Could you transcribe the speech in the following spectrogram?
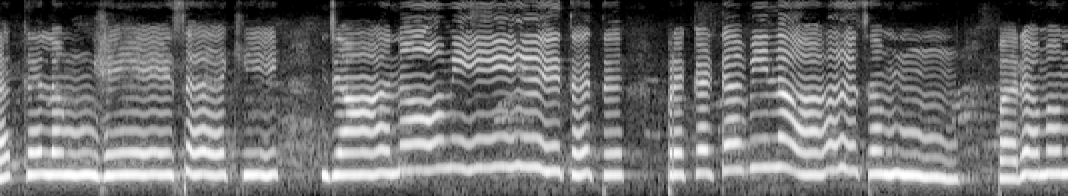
सकलं हे सखी जानामि तत् प्रकटविलासं परमं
